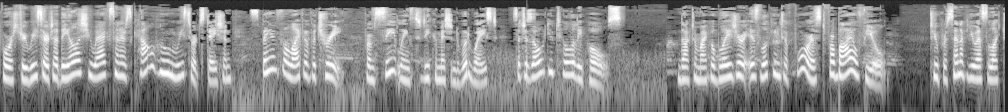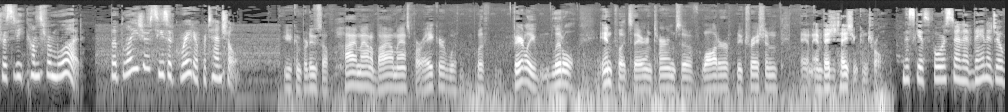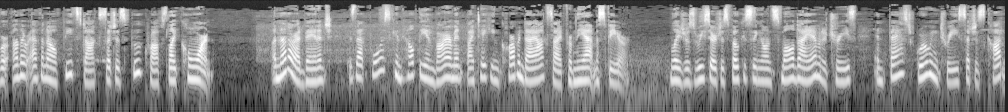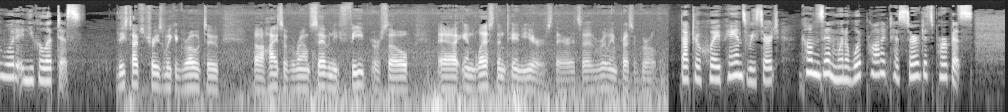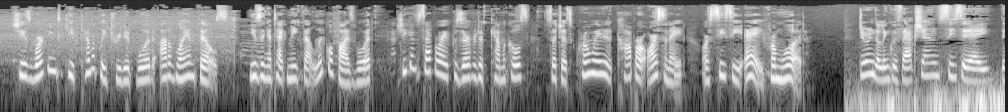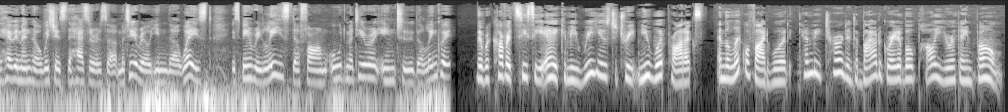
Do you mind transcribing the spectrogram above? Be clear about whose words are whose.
Speaker 1: Forestry research at the LSU Ag Center's Calhoun Research Station spans the life of a tree, from seedlings to decommissioned wood waste, such as old utility poles. Dr. Michael Blazier is looking to forest for biofuel. 2% of U.S. electricity comes from wood, but Blazier sees a greater potential.
Speaker 2: You can produce a high amount of biomass per acre with, with fairly little inputs there in terms of water, nutrition, and, and vegetation control.
Speaker 1: This gives forest an advantage over other ethanol feedstocks such as food crops like corn. Another advantage is that forests can help the environment by taking carbon dioxide from the atmosphere. Blazier's research is focusing on small diameter trees and fast growing trees such as cottonwood and eucalyptus.
Speaker 2: These types of trees we could grow to uh, heights of around 70 feet or so uh, in less than 10 years there. It's a really impressive growth.
Speaker 1: Dr. Hui Pan's research comes in when a wood product has served its purpose. She is working to keep chemically treated wood out of landfills. Using a technique that liquefies wood, she can separate preservative chemicals such as chromated copper arsenate or CCA from wood.
Speaker 3: During the liquefaction, CCA, the heavy metal, which is the hazardous uh, material in the waste, is being released from wood material into the liquid.
Speaker 1: The recovered CCA can be reused to treat new wood products, and the liquefied wood can be turned into biodegradable polyurethane foam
